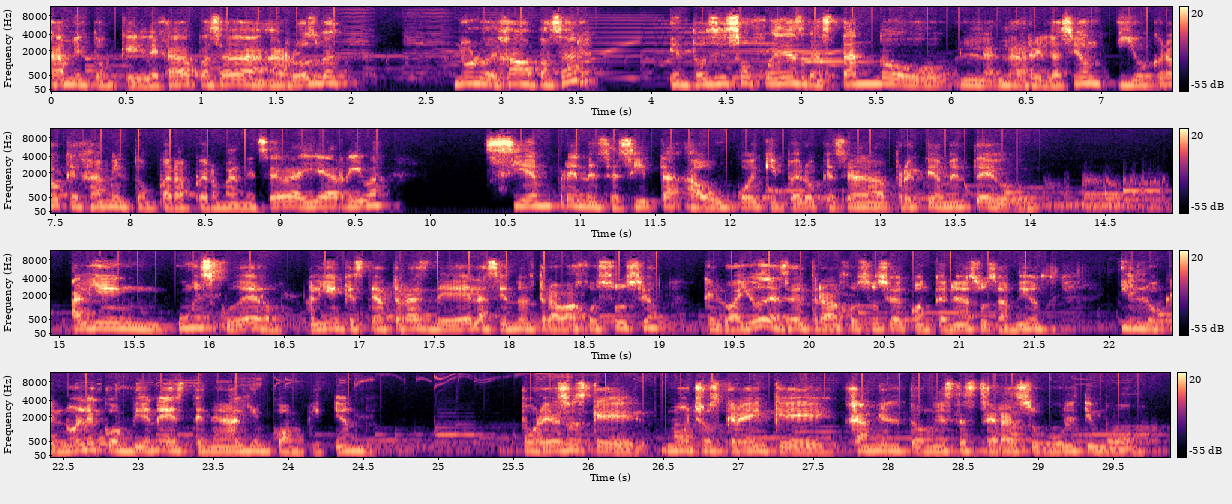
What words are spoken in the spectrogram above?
Hamilton que dejara pasar a Rosberg, no lo dejaba pasar entonces eso fue desgastando la, relación y yo creo que Hamilton para permanecer ahí arriba siempre necesita a un coequipero que sea prácticamente alguien, un escudero, alguien que esté atrás de él haciendo el trabajo sucio, que lo ayude a hacer el trabajo sucio de contener a sus amigos. Y lo que no le conviene es tener a alguien compitiendo. Por eso es que muchos creen que Hamilton este será su último,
